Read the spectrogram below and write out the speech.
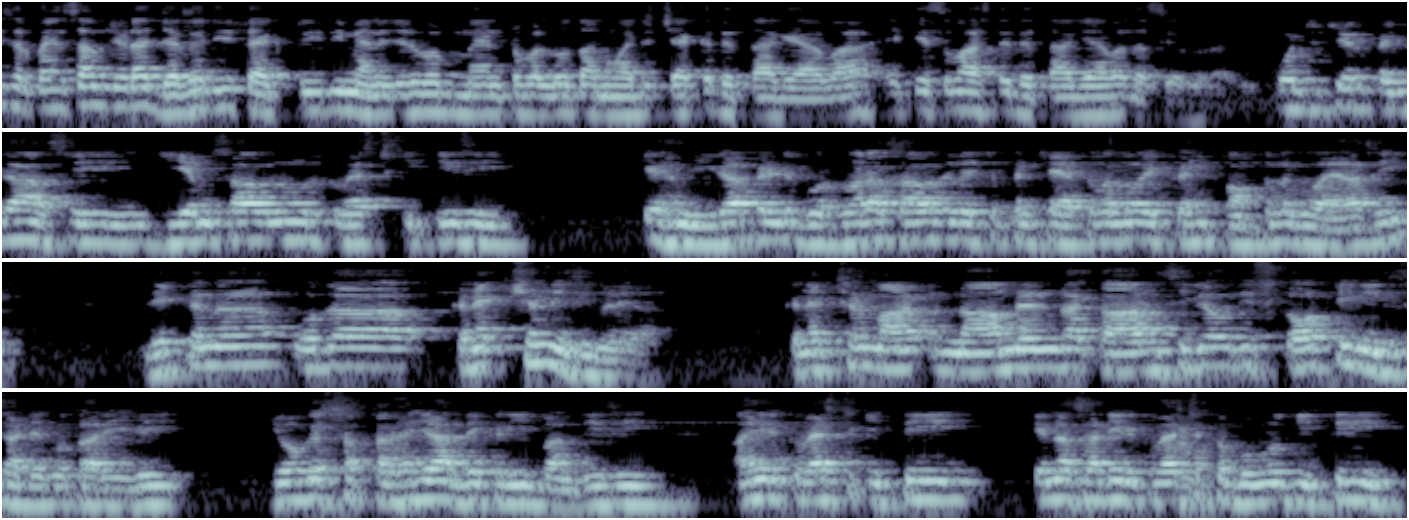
ਜੀ ਸਰਪੰਚ ਸਾਹਿਬ, ਜਿਹੜਾ ਜਗ੍ਹਾ ਜੀ ਫੈਕਟਰੀ ਦੀ ਮੈਨੇਜਮੈਂਟ ਵੱਲੋਂ ਤੁਹਾਨੂੰ ਅੱਜ ਚੈੱਕ ਦਿੱਤਾ ਗਿਆ ਵਾ, ਇਹ ਕਿਸ ਵਾਸਤੇ ਦਿੱਤਾ ਗਿਆ ਵਾ, ਦੱਸਿਓ ਥੋੜਾ ਜੀ। ਕੁਝ ਚਿਰ ਪਹਿਲਾਂ ਅਸੀਂ ਜੀਐਮ ਸਾਹਿਬ ਨੂੰ ਰਿਕੁਐਸਟ ਕੀਤੀ ਸੀ ਕਿ ਹਮੀਰਾ ਪਿੰਡ ਗੁਰਦੁਆਰਾ ਸਾਹਿਬ ਦੇ ਵਿੱਚ ਪੰਚਾਇਤ ਵੱਲੋਂ ਇੱਕ ਅਸੀਂ ਪੰਪ ਲਗਵਾਇਆ ਸੀ, ਲੇਕਿਨ ਉਹਦਾ ਕਨੈਕਸ਼ਨ ਨਹੀਂ ਸੀ ਮਿਲਿਆ। ਕਨੈਕਸ਼ਨ ਨਾ ਮਿਲਣ ਦਾ ਕਾਰਨ ਸੀਗਾ, ਉਹਦੀ ਸਿਕਿਉਰਿਟੀ ਨਹੀਂ ਸੀ ਸਾਡੇ ਕੋਲ ਤਾਰੀ ਗਈ, ਜੋ ਕਿ 70000 ਦੇ ਕਰੀਬ ਬਣਦੀ ਸੀ। ਅਸੀਂ ਰਿਕੁਐਸਟ ਕੀਤੀ, ਇਹਨਾਂ ਸਾਡੀ ਰਿਕੁਐਸਟ ਕਬੂਲ ਕੀਤੀ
